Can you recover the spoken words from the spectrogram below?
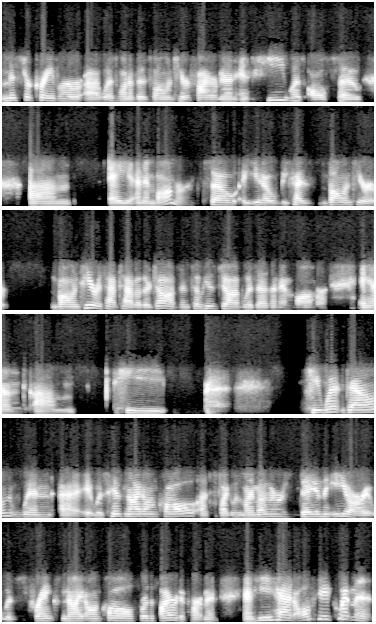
Mr. Craver uh, was one of those volunteer firemen, and he was also um, a an embalmer. So you know, because volunteer volunteers have to have other jobs, and so his job was as an embalmer, and um, he he went down when uh, it was his night on call. Uh, it's like it was my mother's day in the ER. It was Frank's night on call for the fire department, and he had all the equipment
